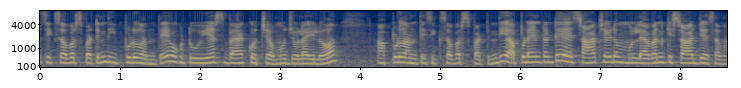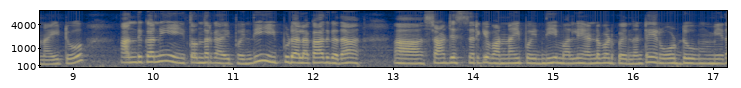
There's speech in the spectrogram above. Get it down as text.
సిక్స్ అవర్స్ పట్టింది. ఇప్పుడు అంతే. ఒక టూ ఇయర్స్ బ్యాక్ వచ్చాము జూలైలో. అప్పుడు అంతే సిక్స్ అవర్స్ పట్టింది. అప్పుడు ఏంటంటే స్టార్ట్ చేయడం లెవెన్కి స్టార్ట్ చేసాము నైటు. అందుకని తొందరగా అయిపోయింది. ఇప్పుడు అలా కాదు కదా. స్టార్ట్ చేసేసరికి వన్ అయిపోయింది మళ్ళీ ఎండబడిపోయిందంటే రోడ్డు మీద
